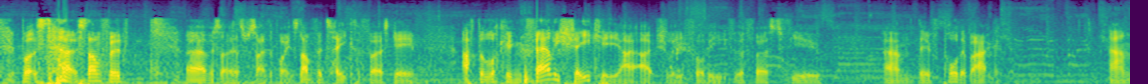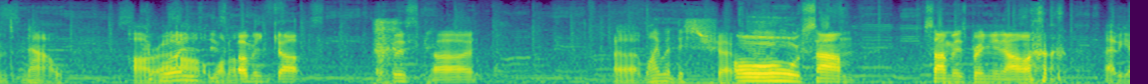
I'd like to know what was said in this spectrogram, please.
but Sta- Stamford, uh, sorry, that's beside the point. Stamford take the first game after looking fairly shaky, actually, for the for the first few. Um, they've pulled it back, and now are, uh, Why are one up. caps? this guy. Uh, why won't this show? Oh, Sam. Sam is bringing our. There we go.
